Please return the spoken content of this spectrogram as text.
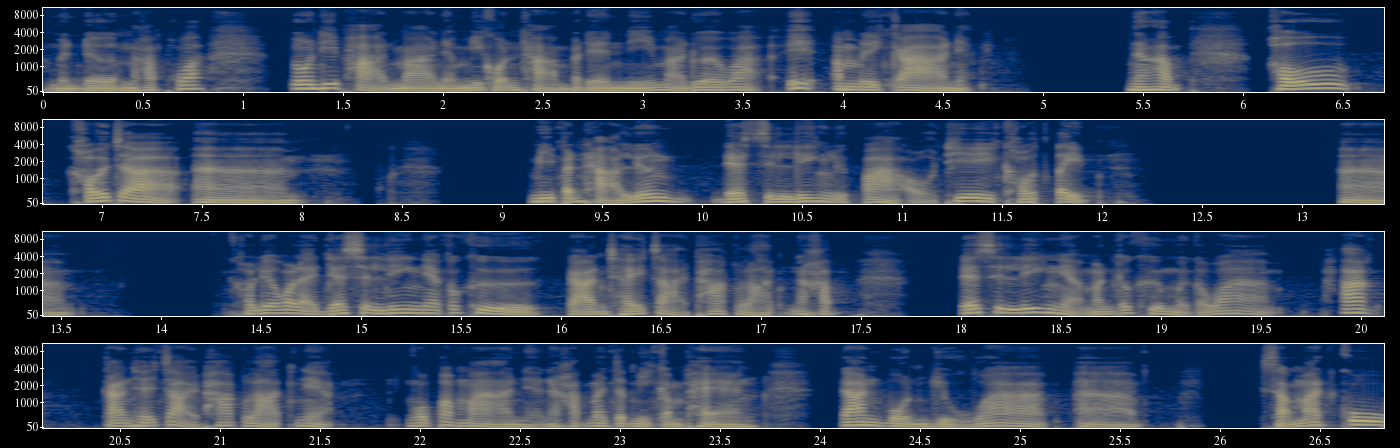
เหมือนเดิมนะครับเพราะว่าช่วงที่ผ่านมาเนี่ยมีคนถามประเด็นนี้มาด้วยว่าเอ๊ะอเมริกาเนี่ยนะครับเขาเขาจะามีปัญหาเรื่อง debt ceiling หรือเปล่าที่เขาติดอ่า เขาเรียกว่าอะไร debt ceiling เนี่ยก็คือการใช้จ่ายภาครัฐนะครับ debt ceiling เนี่ยมันก็คือเหมือนกับว่าภาคการใช้จ่ายภาครัฐเนี่ยงบประมาณเนี่ยนะครับมันจะมีกำแพงด้านบนอยู่ว่าสามารถกู้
